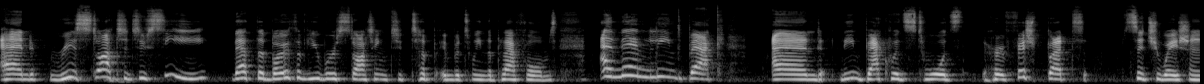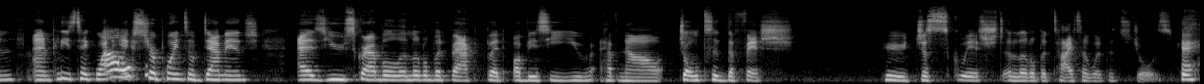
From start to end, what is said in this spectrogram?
and re- started to see that the both of you were starting to tip in between the platforms and then leaned back and leaned backwards towards her fish butt situation and please take one Ow. extra point of damage as you scramble a little bit back but obviously you have now jolted the fish who just squished a little bit tighter with its jaws Okay.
